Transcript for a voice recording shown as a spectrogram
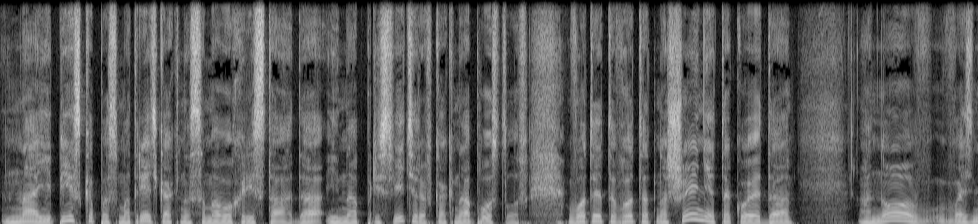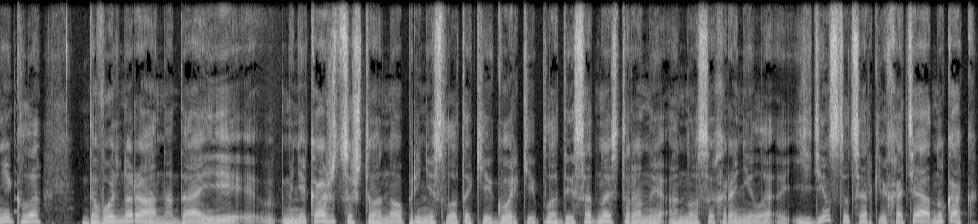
на епископа смотреть как на самого Христа, да, и на пресвитеров как на апостолов. Вот это вот отношение такое, да, оно возникло довольно рано, да, и э, мне кажется, что оно принесло такие горькие плоды. С одной стороны, оно сохранило единство церкви, хотя, ну как,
